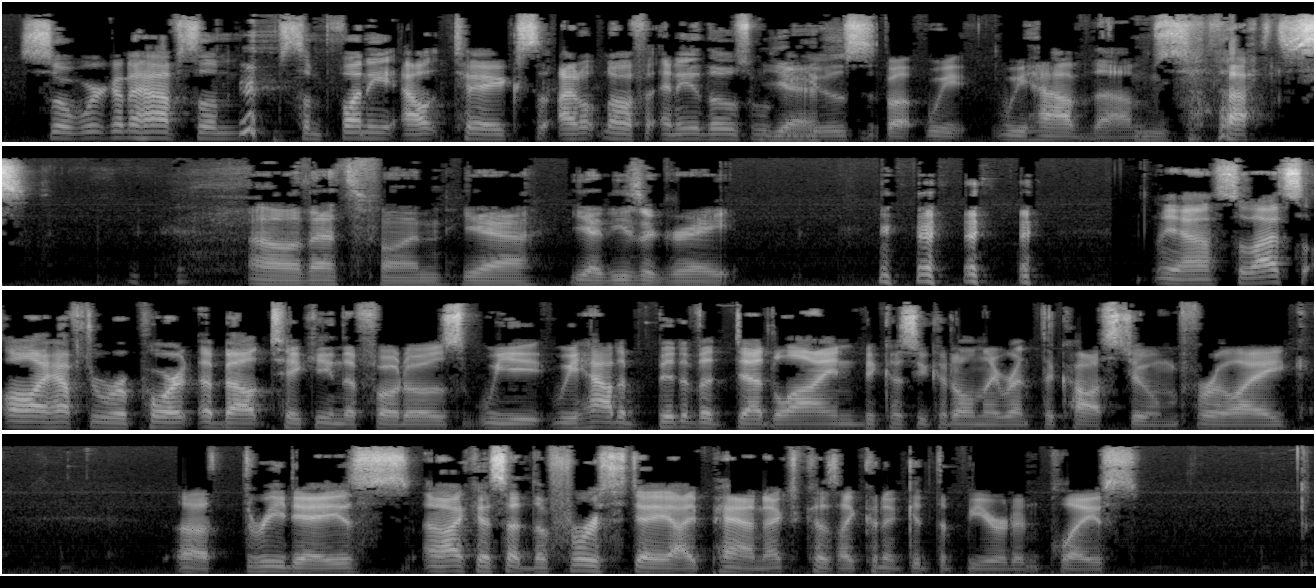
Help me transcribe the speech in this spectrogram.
So we're gonna have some some funny outtakes. I don't know if any of those will Yes. be used, but we we have them. So that's Oh, that's fun. Yeah. Yeah, these are great. yeah. So that's all I have to report about taking the photos. We we had a bit of a deadline because you could only rent the costume for like uh, three days. And like I said, the first day I panicked because I couldn't get the beard in place.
